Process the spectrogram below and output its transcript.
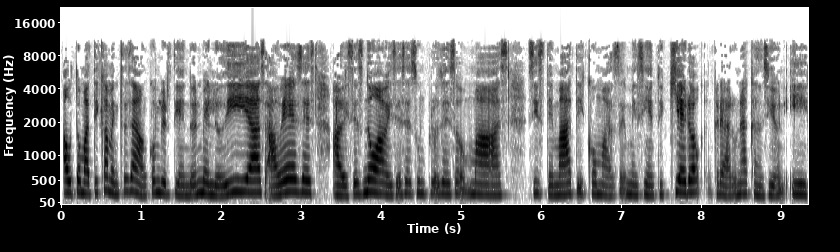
automáticamente se van convirtiendo en melodías, a veces, a veces no, a veces es un proceso más sistemático, más me siento y quiero crear una canción y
